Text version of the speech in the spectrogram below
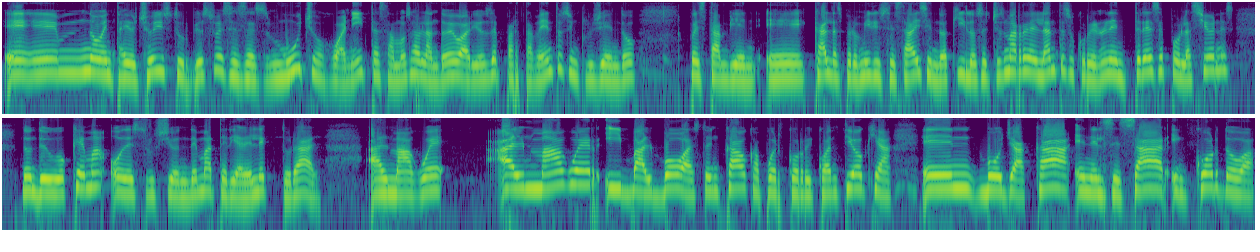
eh, 98 disturbios, pues es, es mucho, Juanita, estamos hablando de varios departamentos, incluyendo pues también eh, Caldas. Pero mire, usted estaba diciendo aquí, los hechos más relevantes ocurrieron en 13 poblaciones donde hubo quema o destrucción de material electoral. Almagüe, Almaguer y Balboa, esto en Cauca, Puerto Rico, Antioquia, en Boyacá, en el Cesar, en Córdoba,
